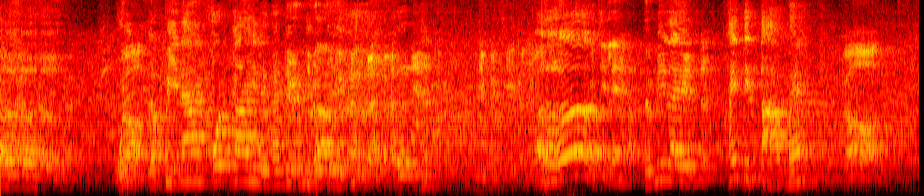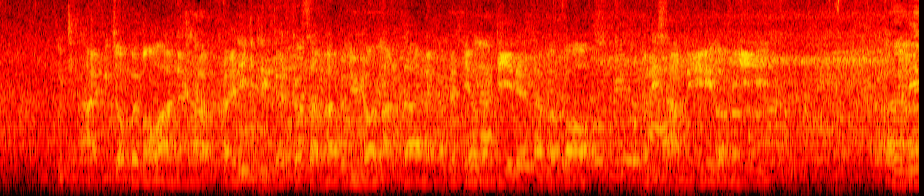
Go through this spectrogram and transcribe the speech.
เออเออเอออุ๊ยแล้วปีหน้าโคตรใกล้เลยนะเดือนเดียวเองนี่เป็นทีมเออจริงแล้วเดี๋ยวมีอะไรให้ติดตามไหมก็ คุณชายเพิ่งจบไปเมื่อวานนะครับ ใครที่คิดถึงกันก็สามารถไปดูย้อนหลังได้นะครับได้เที่ยวมันดีนะครับ แล้วก็วันที่3นี้เรามีแบบนี้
